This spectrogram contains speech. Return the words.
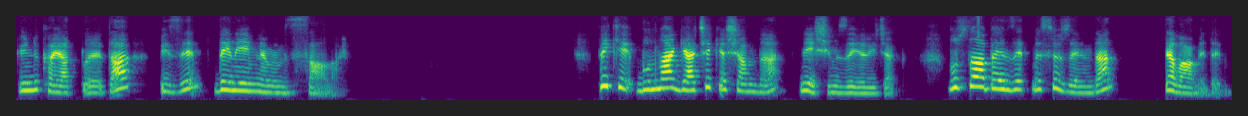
günlük hayatları bizim deneyimlememizi sağlar. Peki bunlar gerçek yaşamda ne işimize yarayacak? Buzdağı benzetmesi üzerinden devam edelim.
